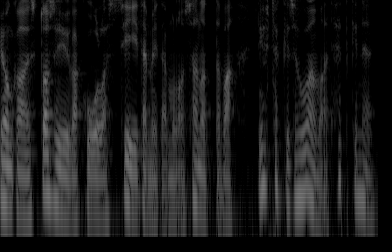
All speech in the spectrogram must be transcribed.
jonka olisi tosi hyvä kuulla siitä, mitä mulla on sanottava, niin yhtäkkiä sä huomaat, että hetkinen,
